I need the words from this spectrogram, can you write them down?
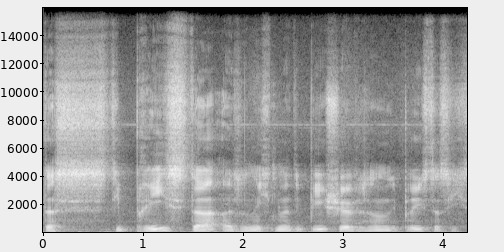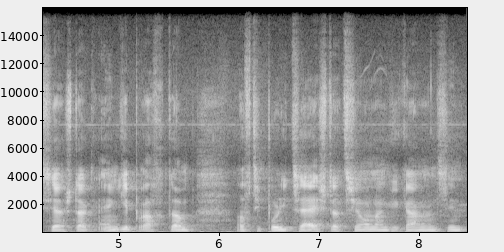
dass die Priester, also nicht nur die Bischöfe, sondern die Priester sich sehr stark eingebracht haben, auf die Polizeistationen gegangen sind,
